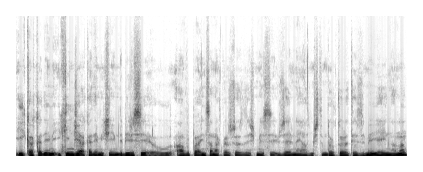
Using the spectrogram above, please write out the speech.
ilk akademi, ikinci akademik şeyimdi. Birisi Avrupa İnsan Hakları Sözleşmesi üzerine yazmıştım. Doktora tezimi yayınlanan.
